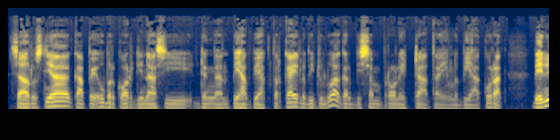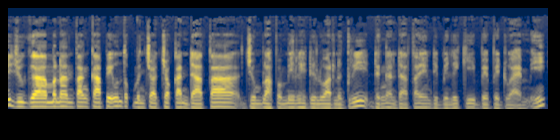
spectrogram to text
Seharusnya KPU berkoordinasi dengan pihak-pihak terkait lebih dulu agar bisa memperoleh data yang lebih akurat. Beni juga menantang KPU untuk mencocokkan data jumlah pemilih di luar negeri dengan data yang dimiliki BP2MI,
